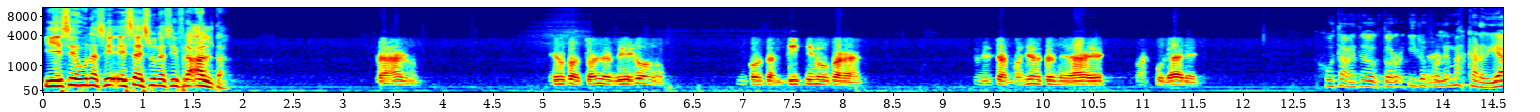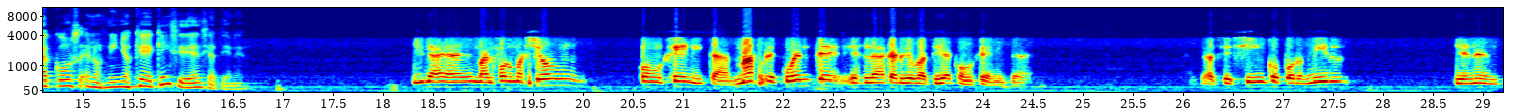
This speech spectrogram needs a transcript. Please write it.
Y esa es, una, esa es una cifra alta. Claro. Es un factor de riesgo importantísimo para el desarrollo de enfermedades vasculares. Justamente, doctor, ¿y los problemas cardíacos en los niños qué, qué incidencia tienen? Y la malformación congénita más frecuente es la cardiopatía congénita. Casi 5 por mil tienen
